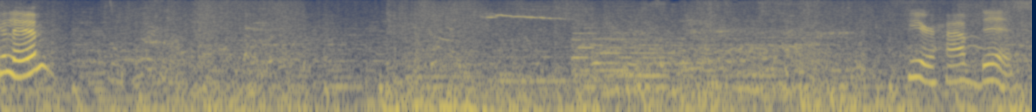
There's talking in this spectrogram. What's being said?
Kill him. Here, have this.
